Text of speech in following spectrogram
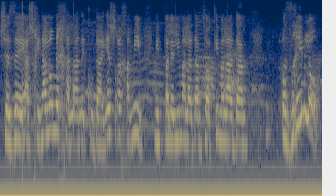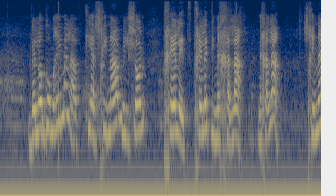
שזה, השכינה לא מכלה נקודה, יש רחמים, מתפללים על האדם, צועקים על האדם, עוזרים לו, ולא גומרים עליו, כי השכינה מלשון תכלת, תכלת היא מכלה, מכלה. שכינה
